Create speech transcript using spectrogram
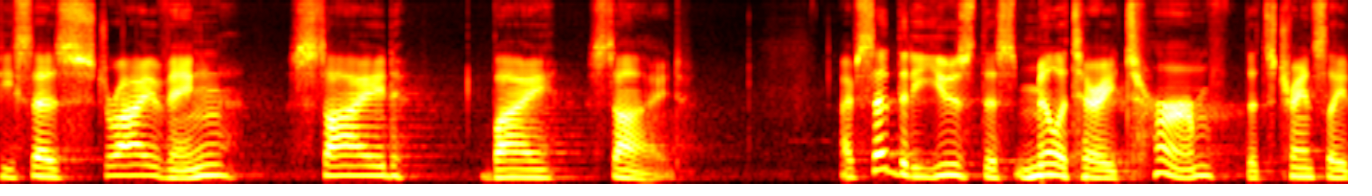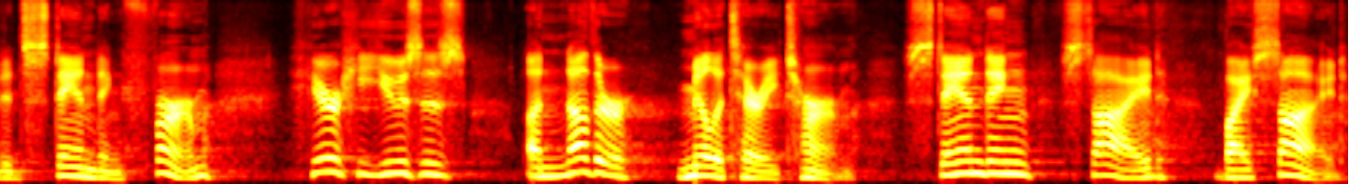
he says, striving side by side. I've said that he used this military term that's translated standing firm. Here he uses another military term, standing side by side.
